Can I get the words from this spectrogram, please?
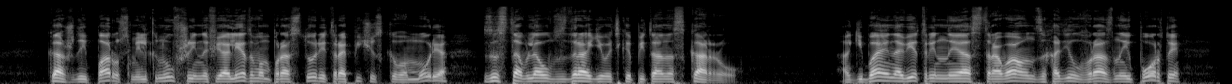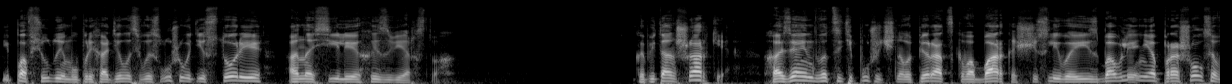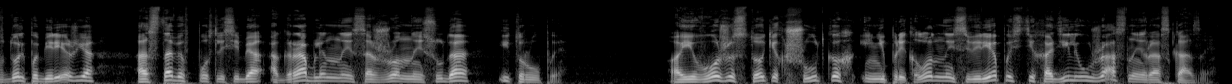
каждый парус, мелькнувший на фиолетовом просторе тропического моря, заставлял вздрагивать капитана Скарроу. Огибая наветренные острова, он заходил в разные порты, и повсюду ему приходилось выслушивать истории о насилиях и зверствах. Капитан Шарки — хозяин двадцатипушечного пиратского барка «Счастливое избавление» прошелся вдоль побережья, оставив после себя ограбленные, сожженные суда и трупы. О его жестоких шутках и непреклонной свирепости ходили ужасные рассказы.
